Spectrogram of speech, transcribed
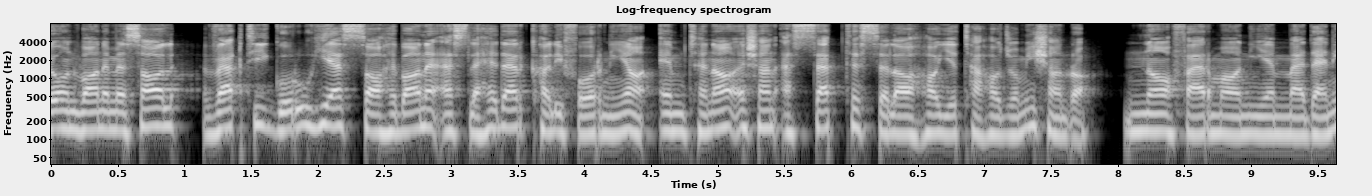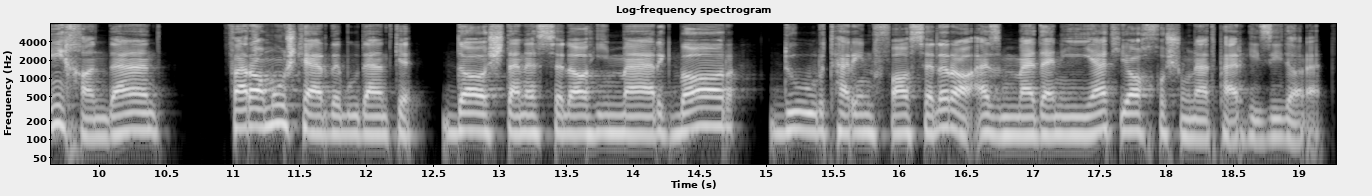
به عنوان مثال وقتی گروهی از صاحبان اسلحه در کالیفرنیا امتناعشان از ثبت سلاحهای تهاجمیشان را نافرمانی مدنی خواندند فراموش کرده بودند که داشتن سلاحی مرگبار دورترین فاصله را از مدنیت یا خشونت پرهیزی دارد.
